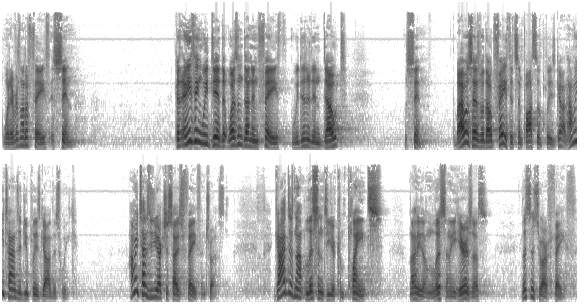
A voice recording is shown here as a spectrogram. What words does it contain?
Whatever is not of faith is sin. Because anything we did that wasn't done in faith, we did it in doubt, was sin. The Bible says without faith, it's impossible to please God. How many times did you please God this week? How many times did you exercise faith and trust? God does not listen to your complaints. Not that he doesn't listen, he hears us. Listens to our faith.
